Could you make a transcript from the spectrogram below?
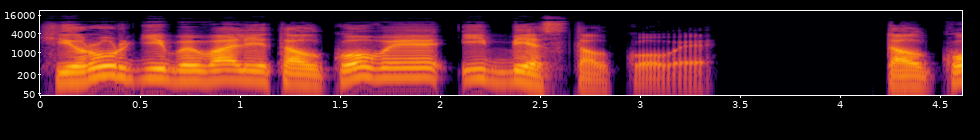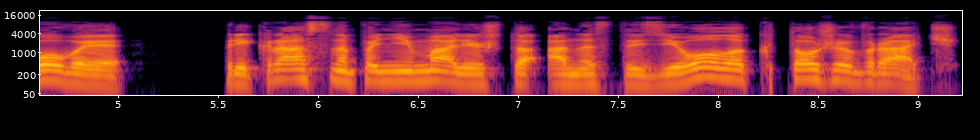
хирурги бывали толковые и бестолковые толковые, прекрасно понимали, что анестезиолог тоже врач,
